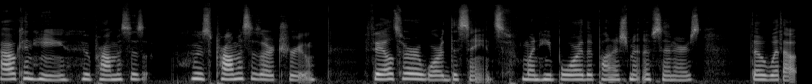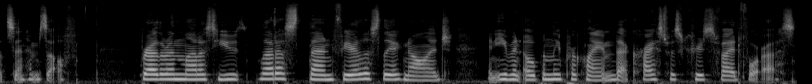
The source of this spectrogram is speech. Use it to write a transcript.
How can he, who promises whose promises are true, fail to reward the saints when he bore the punishment of sinners, though without sin himself? Brethren, let us use let us then fearlessly acknowledge and even openly proclaim that Christ was crucified for us.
